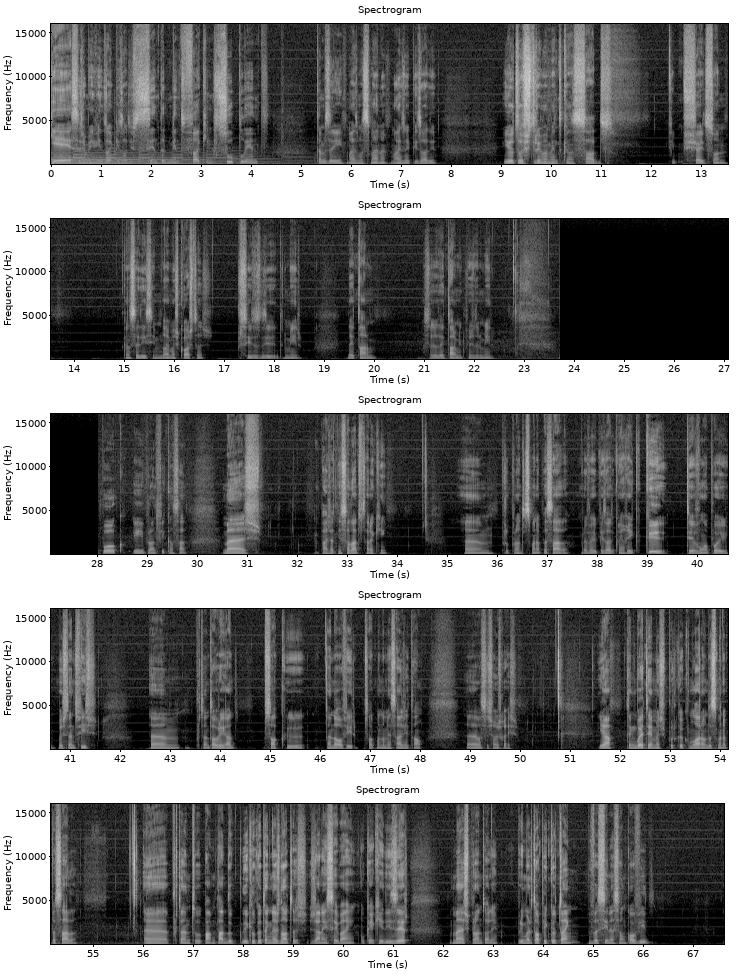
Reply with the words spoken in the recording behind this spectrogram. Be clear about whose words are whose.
Speaker 1: que é? Sejam bem-vindos ao episódio 60 de Mente Fucking Suplente. Estamos aí, mais uma semana, mais um episódio. E eu estou extremamente cansado. Tipo, cheio de sono. Cansadíssimo. Dói-me as costas. Preciso de dormir. Deitar-me. Ou seja, deitar-me e depois dormir. pouco e pronto, fico cansado. Mas pá, já tinha saudade de estar aqui. Um, porque pronto, a semana passada gravei o episódio com o Henrique que teve um apoio bastante fixe. Um, portanto, obrigado. Pessoal que anda a ouvir, pessoal que manda mensagem e tal. Uh, vocês são os reis. Yeah, tenho bons temas porque acumularam da semana passada Uh, portanto, pá, metade do, daquilo que eu tenho nas notas já nem sei bem que é que ia dizer. Mas pronto, olhem. Primeiro tópico que eu tenho: vacinação Covid.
